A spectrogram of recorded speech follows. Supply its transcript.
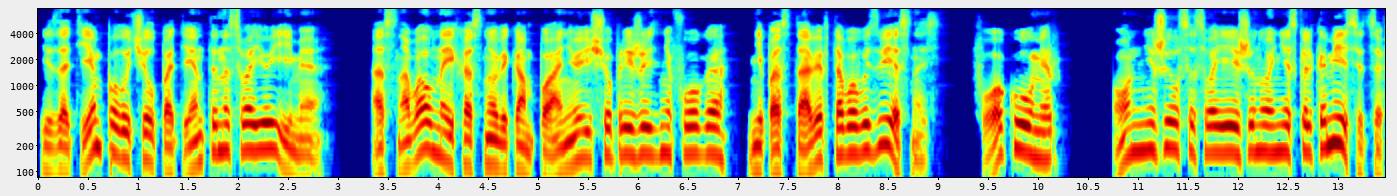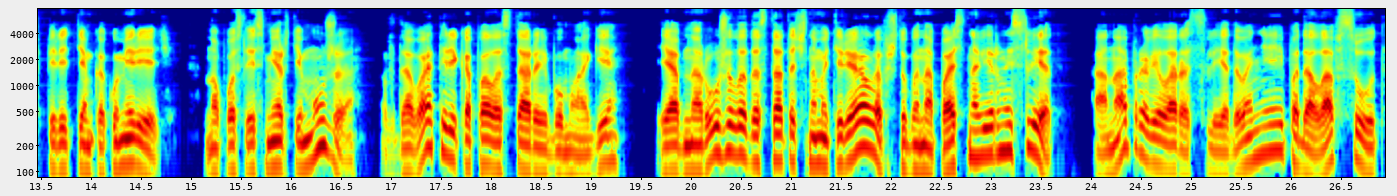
и затем получил патенты на свое имя. Основал на их основе компанию еще при жизни Фога, не поставив того в известность. Фог умер. Он не жил со своей женой несколько месяцев перед тем, как умереть, но после смерти мужа вдова перекопала старые бумаги и обнаружила достаточно материалов, чтобы напасть на верный след. Она провела расследование и подала в суд.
